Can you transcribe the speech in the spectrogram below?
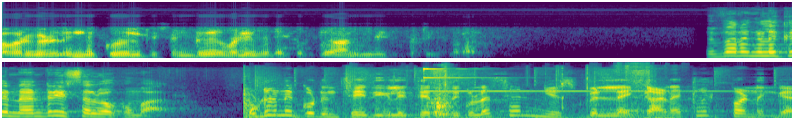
அவர்கள் இந்த கோயிலுக்கு சென்று வழிபடப்பட்டு அனுமதிக்கப்பட்டிருக்கிறார். விவரங்களுக்கு நன்றி செல்வகுமார். உடனுக்குடன் செய்திகளை தெரிந்து கொள்ள சன் நியூஸ் பெல் கிளிக் பண்ணுங்க.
